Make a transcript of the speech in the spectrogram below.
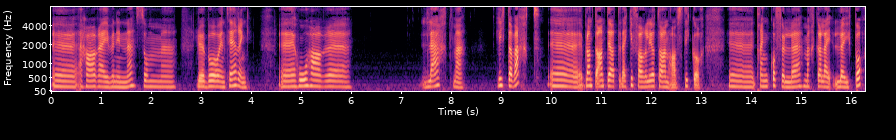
Eh, jeg har ei venninne som eh, løper orientering. Eh, hun har lært meg litt av hvert. Blant annet det at det er ikke farlig å ta en avstikker. Trenger ikke å følge merka løyper.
